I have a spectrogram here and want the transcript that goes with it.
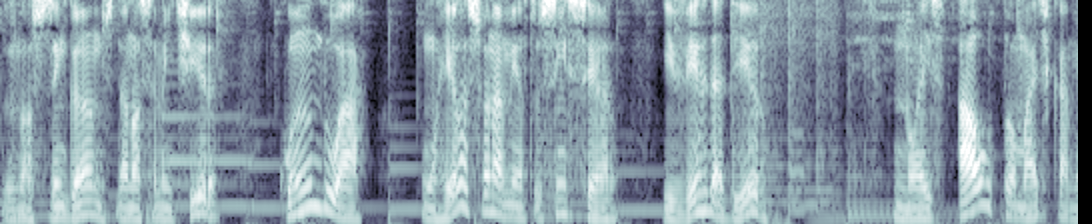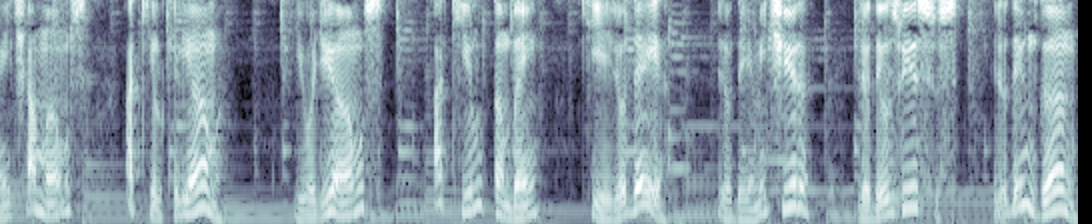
dos nossos enganos, da nossa mentira, quando há um relacionamento sincero e verdadeiro, nós automaticamente amamos aquilo que ele ama e odiamos aquilo também que ele odeia. Ele odeia mentira, ele odeia os vícios, ele odeia o engano,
